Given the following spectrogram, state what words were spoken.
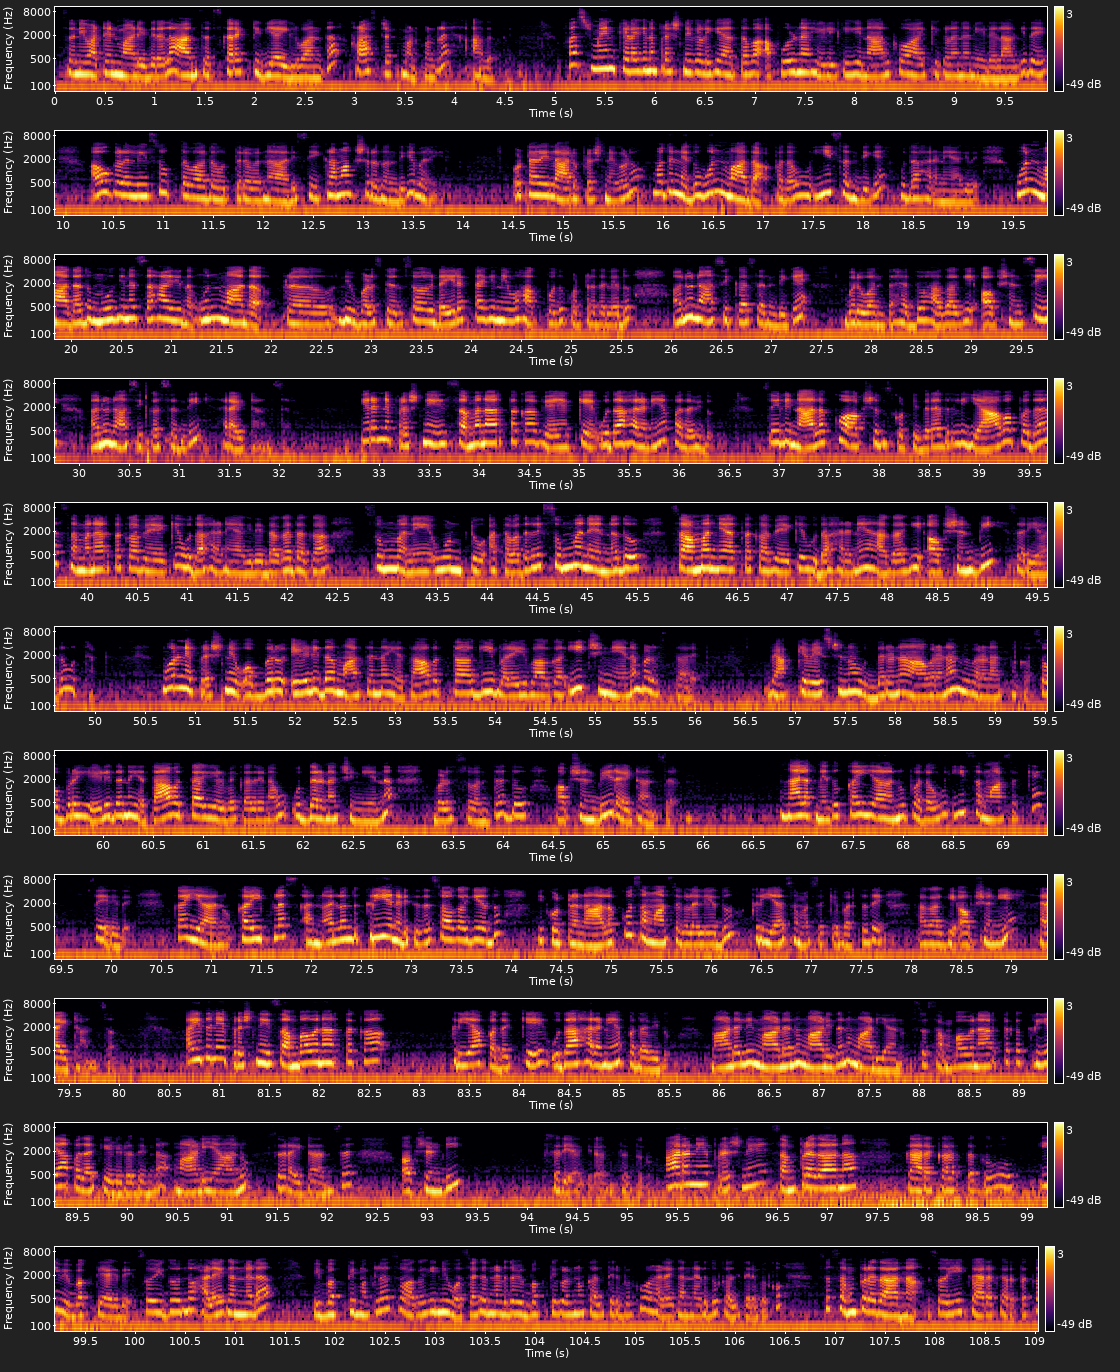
ಸೊ ನೀವು ಅಟೆಂಡ್ ಮಾಡಿದ್ದೀರಲ್ಲ ಆನ್ಸರ್ಸ್ ಕರೆಕ್ಟ್ ಇದೆಯಾ ಇಲ್ವಾ ಅಂತ ಕ್ರಾಸ್ ಚೆಕ್ ಮಾಡಿಕೊಂಡ್ರೆ ಆಗುತ್ತೆ. ಫಸ್ಟ್ ಮೇನ್ ಕೆಳಗಿನ ಪ್ರಶ್ನೆಗಳಿಗೆ ಅಥವಾ ಅಪೂರ್ಣ ಹೇಳಿಕೆಗೆ ನಾಲ್ಕು ಆಯ್ಕೆಗಳನ್ನು ನೀಡಲಾಗಿದೆ. ಅವುಗಳಲ್ಲಿ ಸೂಕ್ತವಾದ ಉತ್ತರವನ್ನು ಆರಿಸಿ ಕ್ರಮಾಕ್ಷರದೊಂದಿಗೆ ಬರೆಯಿರಿ. ಒಟ್ಟಾರೆ ಇಲ್ಲಿ ಆರು ಪ್ರಶ್ನೆಗಳು. ಮೊದಲನೇದು, ಉನ್ಮಾದ ಪದವು ಈ ಸಂಧಿಗೆ ಉದಾಹರಣೆಯಾಗಿದೆ. ಉನ್ಮಾದ, ಅದು ಮೂಗಿನ ಸಹಾಯದಿಂದ ಉನ್ಮಾದ ಪ್ರ, ನೀವು ಬಳಸ್ತೀವಿ ಸೊ ಡೈರೆಕ್ಟಾಗಿ ನೀವು ಹಾಕ್ಬೋದು ಕೊಟ್ಟರದಲ್ಲಿ ಅದು ಅನುನಾಸಿಕ ಸಂಧಿಗೆ ಬರುವಂತಹದ್ದು. ಹಾಗಾಗಿ ಆಪ್ಷನ್ ಸಿ ಅನುನಾಸಿಕ ಸಂಧಿ ರೈಟ್ ಆನ್ಸರ್ ಎರಡನೇ ಪ್ರಶ್ನೆ, ಸಮನಾರ್ಥಕ ವ್ಯಯಕ್ಕೆ ಉದಾಹರಣೆಯ ಪದವಿದು. ಸೊ ಇಲ್ಲಿ ನಾಲ್ಕು ಆಪ್ಷನ್ಸ್ ಕೊಟ್ಟಿದ್ದಾರೆ. ಅದರಲ್ಲಿ ಯಾವ ಪದ ಸಮನಾರ್ಥಕ ವ್ಯಯಕ್ಕೆ ಉದಾಹರಣೆಯಾಗಿದೆ? ದಗದಗ ಸುಮ್ಮನೆ, ಉಂಟು ಅಥವಾ ಅದರಲ್ಲಿ ಸುಮ್ಮನೆ ಅನ್ನೋದು ಸಾಮಾನ್ಯಾರ್ಥಕ ವ್ಯಯಕ್ಕೆ ಉದಾಹರಣೆ. ಹಾಗಾಗಿ ಆಪ್ಷನ್ ಬಿ ಸರಿಯಾದ ಉತ್ತರ. ಮೂರನೇ ಪ್ರಶ್ನೆ, ಒಬ್ಬರು ಹೇಳಿದ ಮಾತನ್ನ ಯಥಾವತ್ತಾಗಿ ಬರೆಯುವಾಗ ಈ ಚಿಹ್ನೆಯನ್ನು ಬಳಸ್ತಾರೆ. ವಾಕ್ಯವೇಷ್ಟನ ಉದ್ಧರಣ, ಆವರಣ, ವಿವರಣಾತ್ಮಕ. ಸೊ ಒಬ್ಬರು ಹೇಳಿದನ್ನು ಯಥಾವತ್ತಾಗಿ ಹೇಳಬೇಕಾದ್ರೆ ನಾವು ಉದ್ಧರಣ ಚಿಹ್ನೆಯನ್ನು ಬಳಸುವಂಥದ್ದು. ಆಪ್ಷನ್ ಬಿ ರೈಟ್ ಆನ್ಸರ್ ನಾಲ್ಕನೇದು ಕೈಯಾನು ಪದವು ಈ ಸಮಾಸಕ್ಕೆ ಸೇರಿದೆ. ಕೈಯಾನು ಕೈ ಪ್ಲಸ್ ಅನ್ನು, ಅಲ್ಲೊಂದು ಕ್ರಿಯೆ ನಡೀತದೆ. ಸೊ ಹಾಗಾಗಿ ಅದು ಈ ಕೊಟ್ಟರೆ ನಾಲ್ಕು ಸಮಾಸಗಳಲ್ಲಿ ಅದು ಕ್ರಿಯಾ ಸಮಾಸಕ್ಕೆ ಬರ್ತದೆ. ಹಾಗಾಗಿ ಆಪ್ಷನ್ ಎ ರೈಟ್ ಆನ್ಸರ್ ಐದನೇ ಪ್ರಶ್ನೆ, ಸಂಭವನಾರ್ಥಕ ಕ್ರಿಯಾಪದಕ್ಕೆ ಉದಾಹರಣೆಯ ಪದವಿದು. ಮಾಡಲಿ, ಮಾಡನು, ಮಾಡಿದನು, ಮಾಡಿಯಾನು. ಸೊ ಸಂಭವನಾರ್ಥಕ ಕ್ರಿಯಾಪದ ಕೇಳಿರೋದ್ರಿಂದ ಮಾಡಿಯಾನು. So right answer option D ಸರಿಯಾಗಿರೋಂಥದ್ದು ಆರನೆಯ ಪ್ರಶ್ನೆ, ಸಂಪ್ರದಾನ ಕಾರಕಾರ್ಥಕವು ಈ ವಿಭಕ್ತಿಯಾಗಿದೆ. ಸೊ ಇದೊಂದು ಹಳೆಗನ್ನಡ ವಿಭಕ್ತಿ ಮಕ್ಕಳು. ಸೊ ಹಾಗಾಗಿ ನೀವು ಹೊಸಗನ್ನಡದ ವಿಭಕ್ತಿಗಳನ್ನು ಕಲ್ತಿರಬೇಕು ಹಳೆಗನ್ನಡದ್ದು ಕಲ್ತಿರಬೇಕು. ಸೊ ಸಂಪ್ರದಾನ. ಸೊ ಈ ಕಾರಕಾರ್ಥಕ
